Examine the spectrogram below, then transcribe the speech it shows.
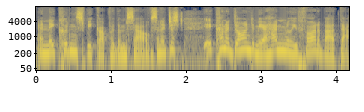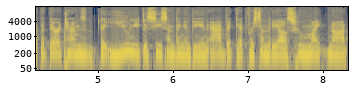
And they couldn't speak up for themselves. And it just, it kind of dawned on me. I hadn't really thought about that, that there are times that you need to see something and be an advocate for somebody else who might not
